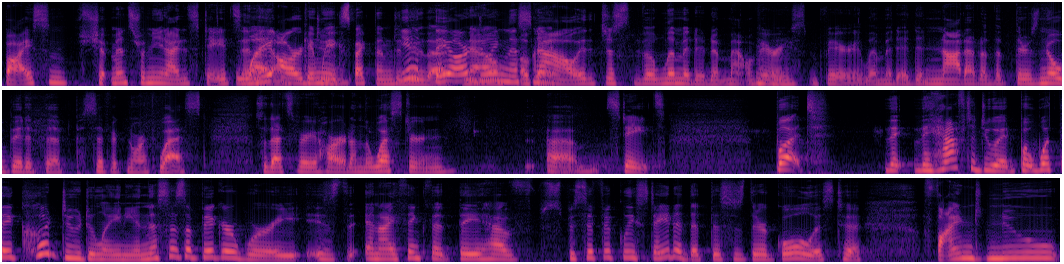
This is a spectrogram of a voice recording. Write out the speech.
buy some shipments from the United States, and they are. Can we expect them to yeah, do that? They are now? doing this Okay. Mm-hmm. now. It's just the limited amount, very, very limited, and not out of the. There's no bid at the Pacific Northwest, so that's very hard on the western um, states. But they, they have to do it. But what they could do, Delaney, and this is a bigger worry, is, and I think that they have specifically stated that this is their goal, is to find new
